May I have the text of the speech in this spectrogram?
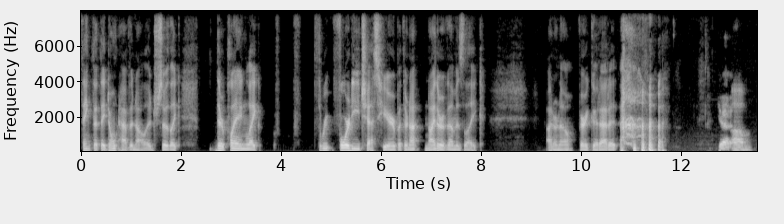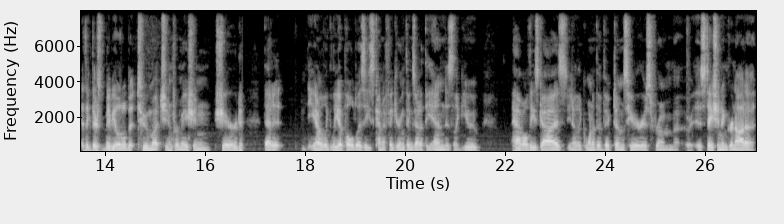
think that they don't have the knowledge. So like they're playing like three 4D chess here, but they're not. Neither of them is like, I don't know, very good at it. Yeah, Um, I think there's maybe a little bit too much information shared that it, you know, like Leopold as he's kind of figuring things out at the end is like you have all these guys, you know, like one of the victims here is from uh, is stationed in Granada,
